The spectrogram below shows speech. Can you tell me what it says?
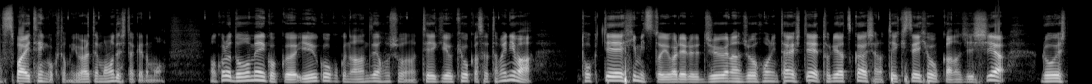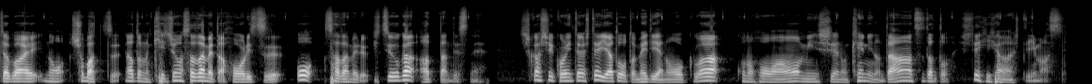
スパイ天国とも言われたものでしたけども、これは同盟国、友好国の安全保障の提携を強化するためには、特定秘密と言われる重要な情報に対して取扱者の適正評価の実施や漏洩した場合の処罰などの基準を定めた法律を定める必要があったんですね。しかしこれに対して野党とメディアの多くはこの法案を民主への権利の弾圧だとして批判しています。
